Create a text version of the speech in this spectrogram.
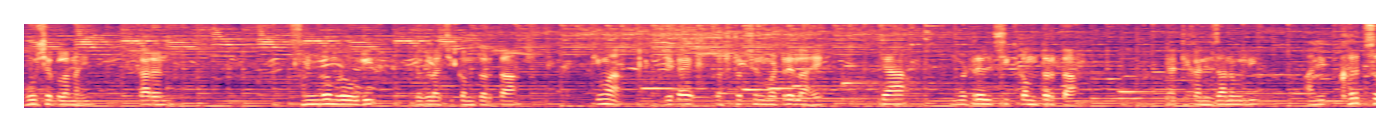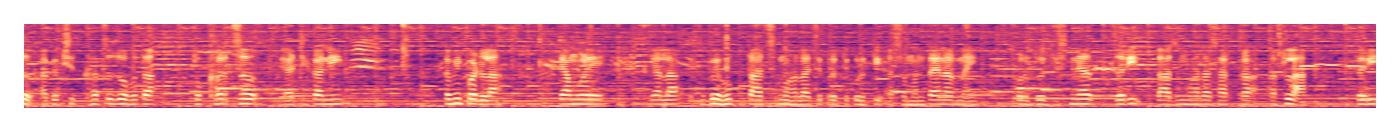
होऊ शकला नाही कारण संगमरवरी दगडाची कमतरता किंवा जे काही कन्स्ट्रक्शन मटेरियल आहे त्या मटेरियलची कमतरता या ठिकाणी जाणवली. आणि खर्च अपेक्षित खर्च जो होता तो खर्च या ठिकाणी कमी पडला. त्यामुळे याला हुबेहूब ताजमहलाची प्रतिकृती असं म्हणता येणार नाही. परंतु दिसण्यात जरी ताजमहलासारखा असला तरी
